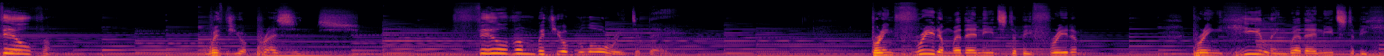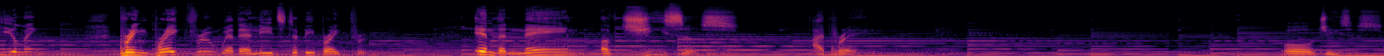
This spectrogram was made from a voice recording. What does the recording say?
Fill them with your presence. Fill them with your glory today. Bring freedom where there needs to be freedom. Bring healing where there needs to be healing. Bring breakthrough where there needs to be breakthrough. In the name of Jesus, I pray. Oh, Jesus.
